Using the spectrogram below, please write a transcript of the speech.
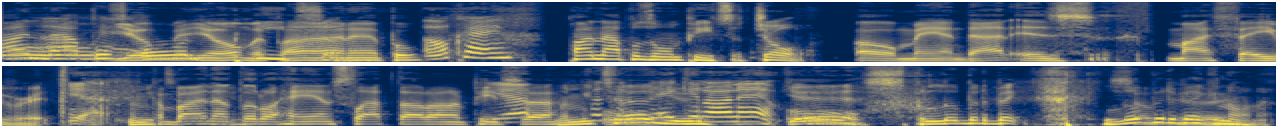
Pineapples Yummy, on yummy pizza. pineapple. Okay. Pineapples on pizza. Joel. Oh man, that is my favorite. Yeah. me Combine tell that little ham, slap that on a pizza. Yep. Let me Put tell some you. bacon on it. Yes. Put a little bit of bacon. A little So bit of bacon on it.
